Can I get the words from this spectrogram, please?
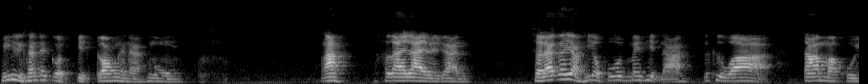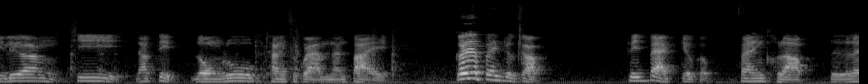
ม่ถึงขั้นจะกดปิดกล้องเลยนะงงอะไล่ไล่ไปกันฉากแรกก็อย่างที่เราพูดไม่ผิดนะ ก็คือว่าตั้มมาคุยเรื่องที่นับสิบลงรูปทาง Instagram นั้นไป ก็จะเป็นเกี่ยวกับฟีดแบ็กเกี่ยวกับแฟนคลับ หรืออะไร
